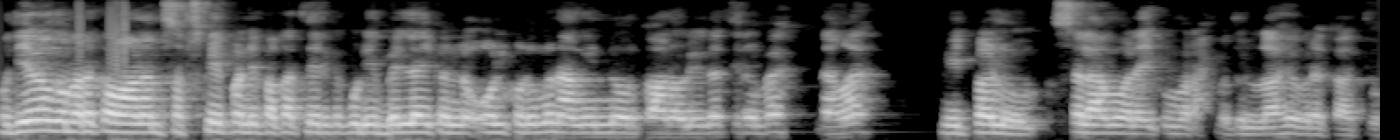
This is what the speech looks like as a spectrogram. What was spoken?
புதியவங்க மறக்க சப்ஸ்கிரைப் பண்ணி பக்கத்தில் இருக்கக்கூடிய பெல் ஐக்கனில் ஓல் கொடுங்க. நாங்கள் இன்னொரு காணொலியில் திரும்ப நாங்கள் மீட் பண்ணுவோம். அஸ்லாம் வலைக்கம் வரமத்துல்லாஹி வரகாத்தூ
